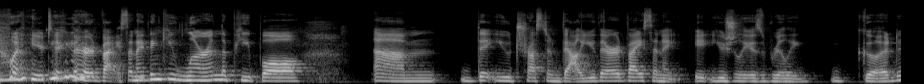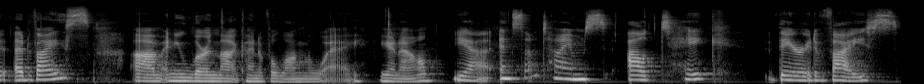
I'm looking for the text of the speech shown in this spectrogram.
when you take their advice. And I think you learn the people um, that you trust and value their advice, and it, it usually is really good advice. Um, and you learn that kind of along the way, you know? Yeah, and sometimes I'll take their advice.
